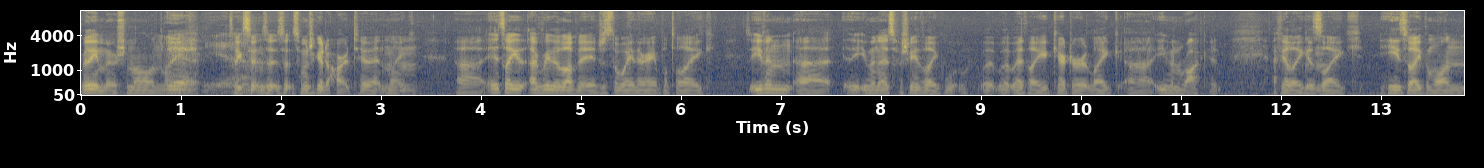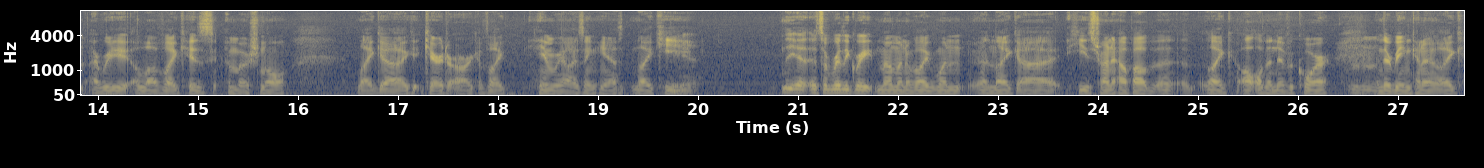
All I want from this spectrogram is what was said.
Really emotional and like yeah, yeah. it's like so, so, so so much good heart to it and like Mhm. uh, it's like I really love it just the way they're able to like even uh, even especially like w- w- with like a character like uh, even Rocket I feel like is Mhm. like he's like the one I really love like his emotional like uh, character arc of like him realizing he has like he Yeah. Yeah, it's a really great moment of like when and like uh, he's trying to help out uh, like all, all the Nova Corps Mhm. and they're being kind of like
